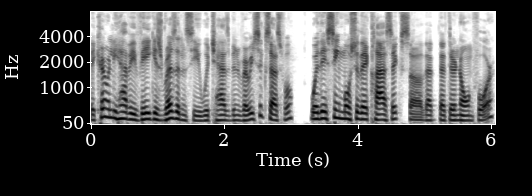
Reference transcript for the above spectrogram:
They currently have a Vegas residency, which has been very successful, where they sing most of their classics uh, that, that they're known for.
